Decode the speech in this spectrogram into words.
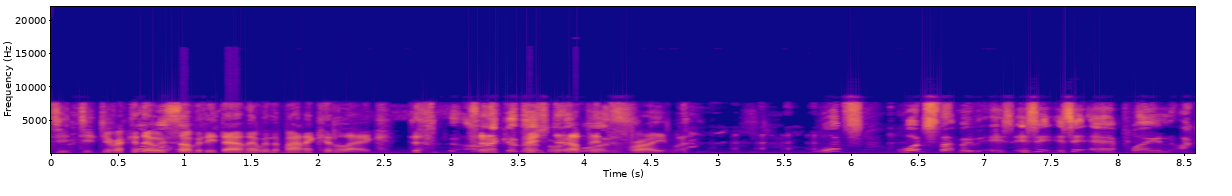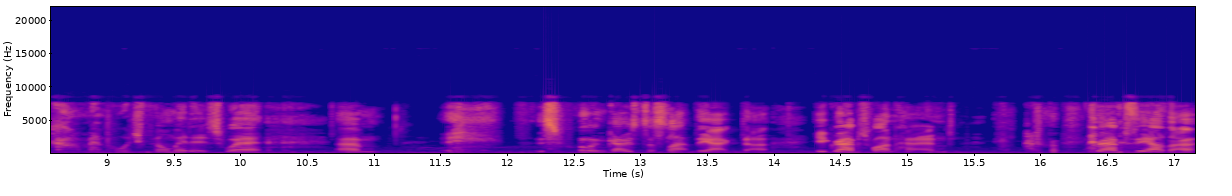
Do, do, do you reckon what- there was somebody down there with a mannequin leg? Just I reckon that's what it it up into was. frame. what's what's that movie? Is is it is it Airplane? I can't remember which film it is. Where um, this woman goes to slap the actor. He grabs one hand, grabs the other,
